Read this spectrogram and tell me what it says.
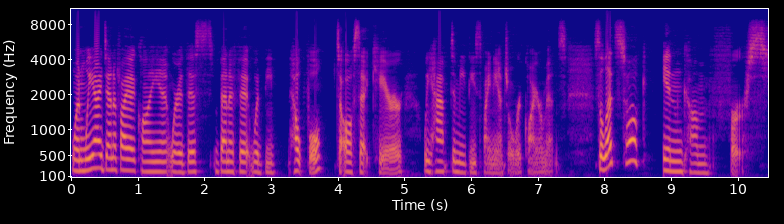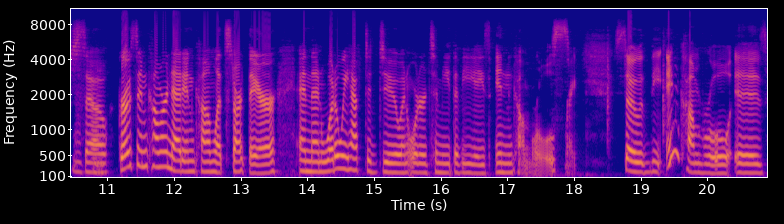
when we identify a client where this benefit would be helpful to offset care, we have to meet these financial requirements. So let's talk income 1st mm-hmm. So, gross income or net income, let's start there. And then, what do we have to do in order to meet the VA's income rules? Right. So the income rule is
